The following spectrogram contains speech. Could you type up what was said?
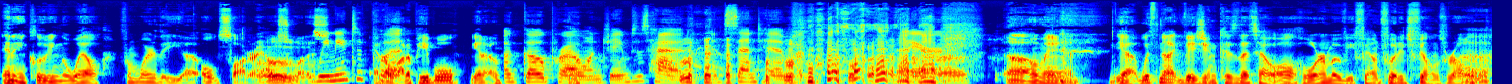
and including the well from where the uh, old slaughterhouse Oh. was. We need to and a lot of people, you know, a GoPro on James's head and send him there. Oh man, yeah, with night vision because that's how all horror movie found footage films roll. Ugh.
